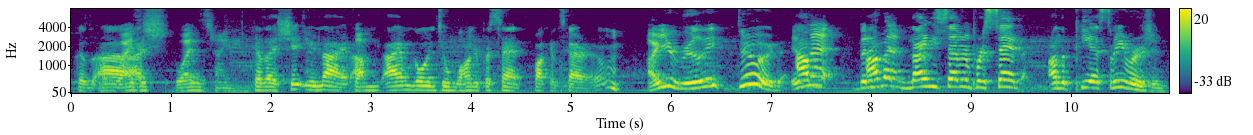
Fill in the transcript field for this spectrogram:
Because why I, is this? Why is this shiny? because I shit you not, I'm I'm going to 100% fucking Skyrim. Are you really? Dude, Isn't I'm, that- but I'm at 97% on the PS3 version.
